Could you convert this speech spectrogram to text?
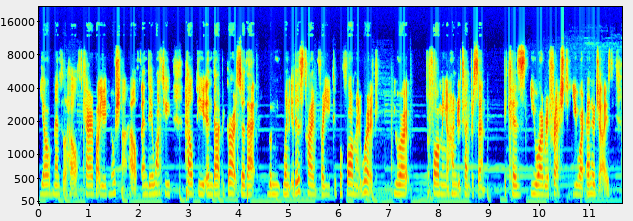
your mental health care about your emotional health and they want to help you in that regard so that when when it is time for you to perform at work you are performing 110% because you are refreshed you are energized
